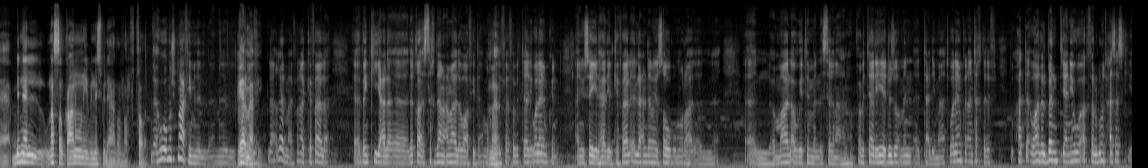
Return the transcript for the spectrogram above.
بدنا النص القانوني بالنسبة لهذا الظرف. تفضل. لا هو مش معفي من ال من ال غير معفي. لا غير معفي هناك كفالة آه، بنكية على آه، لقاء استخدام عمالة وافدة مخالفة. فبالتالي ولا يمكن أن يسيل هذه الكفالة إلا عندما يصوب أمور هذا ال- العمال أو يتم الاستغناء عنهم. فبالتالي هي جزء من التعليمات ولا يمكن أن تختلف. حتى وهذا البند يعني هو أكثر البنود حساسية.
